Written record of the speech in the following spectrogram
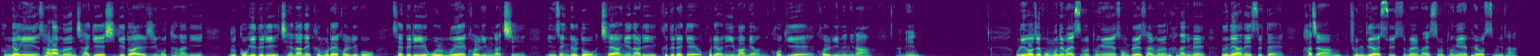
분명히 사람은 자기의 시기도 알지 못하나니 물고기들이 재난의 그물에 걸리고 새들이 올무에 걸림같이 인생들도 재앙의 날이 그들에게 홀연히 임하면 거기에 걸리느니라. 아멘. 우리는 어제 본문의 말씀을 통해 성도의 삶은 하나님의 은혜 안에 있을 때 가장 존귀할 수 있음을 말씀을 통해 배웠습니다.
